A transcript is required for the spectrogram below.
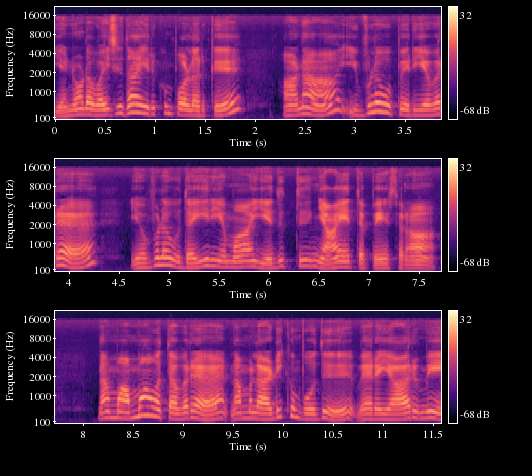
என்னோடய வயசு தான் இருக்கும் போல இருக்கு. ஆனால் இவ்வளவு பெரியவரை எவ்வளவு தைரியமாக எதிர்த்து நியாயத்தை பேசுகிறான் நம்ம அம்மாவை தவிர நம்மளை அடிக்கும்போது வேற யாருமே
